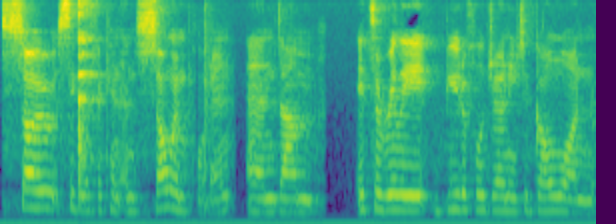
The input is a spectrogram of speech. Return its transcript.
so significant and so important. And um, it's a really beautiful journey to go on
